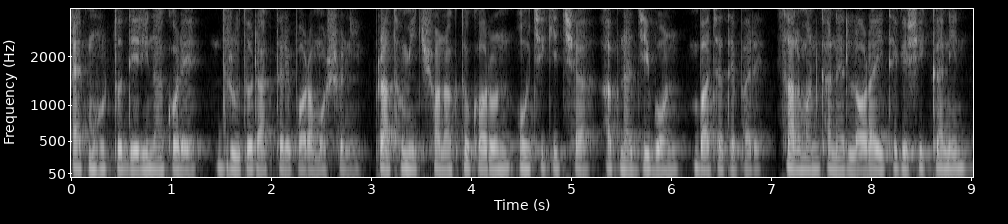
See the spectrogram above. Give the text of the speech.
এক মুহূর্ত দেরি না করে দ্রুত ডাক্তারের পরামর্শ নিই। প্রাথমিক শনাক্তকরণ ও চিকিৎসা আপনার জীবন বাঁচাতে পারে। সালমান খানের লড়াই থেকে শিক্ষা নিন,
